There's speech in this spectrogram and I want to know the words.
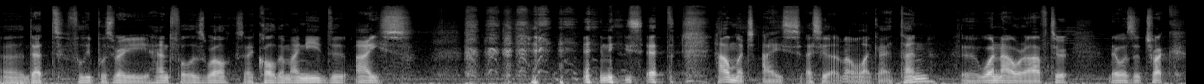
Uh, that Filipe was very handful as well because I called him. I need uh, ice and he said, How much ice? I said, I don't know, like a ton. Uh, one hour after, there was a truck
